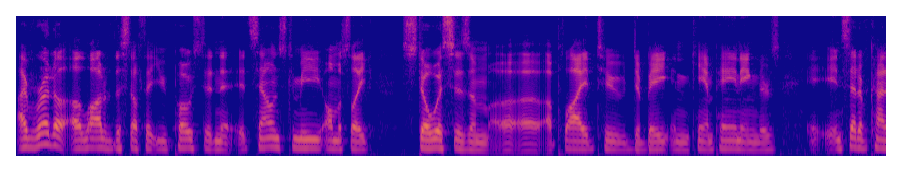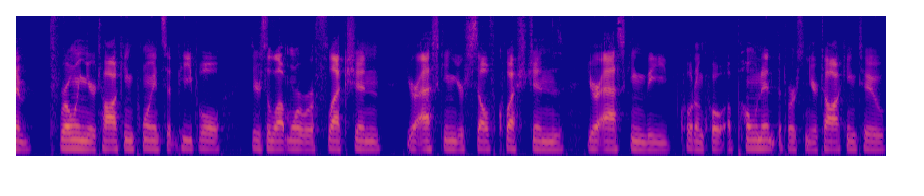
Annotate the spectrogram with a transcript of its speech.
I've read a, a, lot of the stuff that you've posted, and it, it sounds to me almost like stoicism uh, uh applied to debate and campaigning. There's instead of kind of throwing your talking points at people there's a lot more reflection. You're asking yourself questions. You're asking the quote unquote opponent, the person you're talking to,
